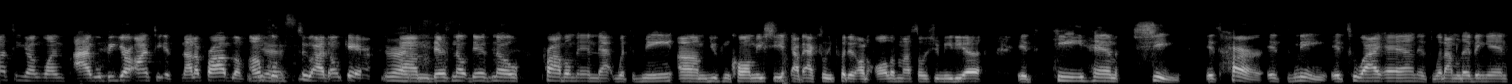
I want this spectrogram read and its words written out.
auntie, young ones, I will be your auntie. It's not a problem. Uncle Yes. too. I don't care. right Um, there's no there's no problem in that with me. Um, you can call me she. I've actually put it on all of my social media. It's he, him, she. It's her. It's me. It's who I am. It's what I'm living in,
